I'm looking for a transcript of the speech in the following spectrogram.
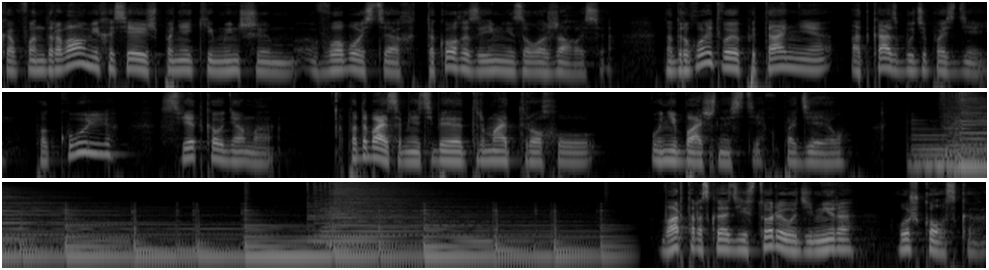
Каб вандраваў мехасевіч па нейкім іншым вобласцях такога за ім не заўважалася. На другое твоё пытанне адказ будзе пазней. Пакуль сведкаў няма. Падабаецца мне цябе трымаць троху у небачнасці падзеяў. а варта расказаць гісторыю Владзіміра Ушкоўскага,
